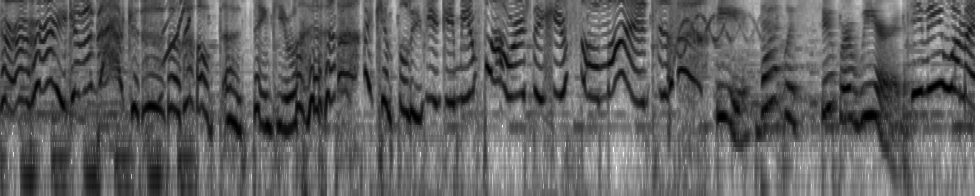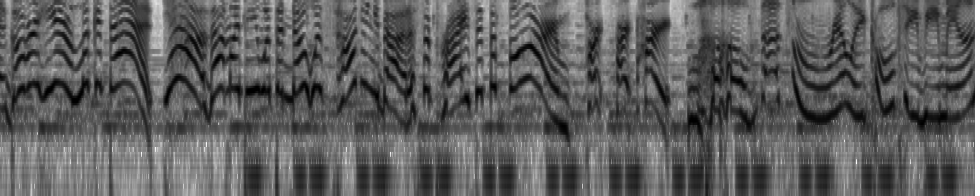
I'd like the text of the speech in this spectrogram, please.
Hurry, hurry give it back. Uh, oh, uh, thank you. I can't believe you gave me a flower. Thank you so much. See, that was super weird. TV woman, go over here. Look at that. Yeah, that might be what the note was talking about. A surprise at the farm. Heart, heart, heart. Whoa, that's really cool, TV man.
